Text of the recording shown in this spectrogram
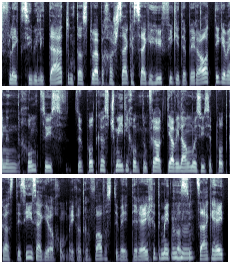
die Flexibilität und dass du eben kannst sagen, das sage ich häufig in den Beratungen, wenn ein Kunde zu uns zur Podcast-Schmiede kommt und fragt, ja, wie lange muss unser Podcast sein, sage ich, ja, kommt mega darauf an, was du erreichen damit, mhm. was sie zu sagen hat.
